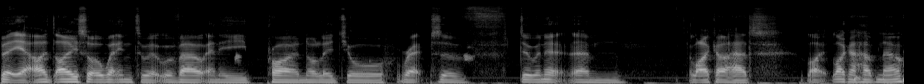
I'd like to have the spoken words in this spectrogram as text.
but yeah, I, I sort of went into it without any prior knowledge or reps of doing it. Um, like I had, like like I have now.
